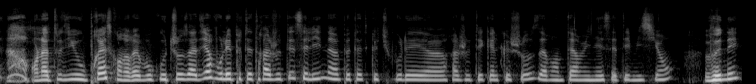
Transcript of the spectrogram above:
on a tout dit ou presque. On aurait beaucoup de choses à dire. Vous voulez peut-être rajouter, Céline? Peut-être que tu voulais euh, rajouter quelque chose avant de terminer cette émission? Venez.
